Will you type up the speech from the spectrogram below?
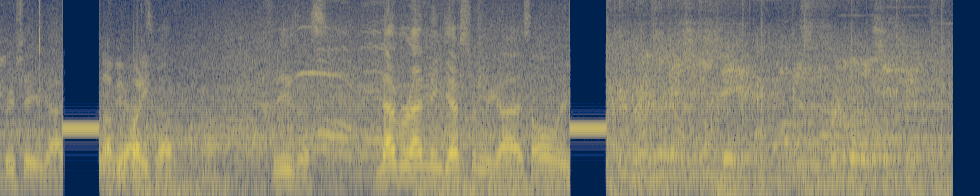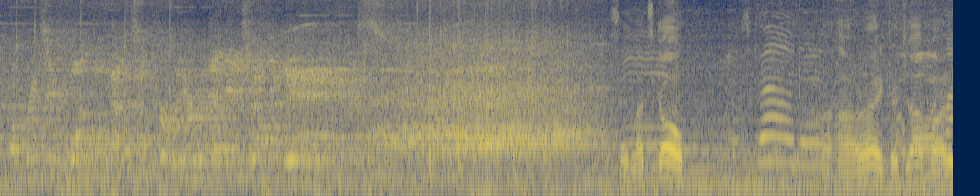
Appreciate you guys. Love you, guys. buddy. Yeah. Yeah. Jesus. Never ending gifts from you guys. Holy. Say, let's go. Uh, all right. Good job, buddy.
